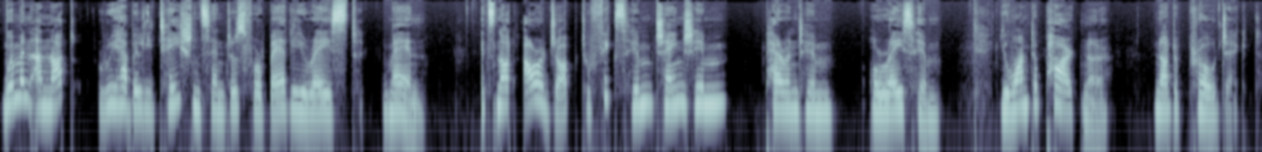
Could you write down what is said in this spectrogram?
Women are not rehabilitation centers for badly raised men. It's not our job to fix him, change him, parent him or raise him. You want a partner, not a project.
